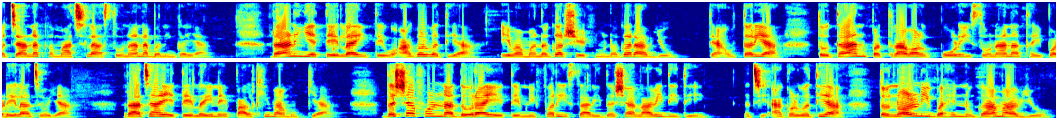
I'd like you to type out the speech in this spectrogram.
અચાનક માછલા સોનાના બની ગયા. રાણીએ તે લઈ તેઓ આગળ વધ્યા. એવામાં નગર શેઠનું નગર આવ્યું. ત્યાં ઉતર્યા તો ધાન, પતરાવળ, પોળી, સોનાના થઈ પડેલા જોયા. રાજાએ તે લઈને પાલખીમાં મૂક્યા. દશાફળના દોરાએ તેમની ફરી સારી દશા લાવી દીધી. હજી આગળ વધ્યા તો નળની બહેનનું ગામ આવ્યું.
